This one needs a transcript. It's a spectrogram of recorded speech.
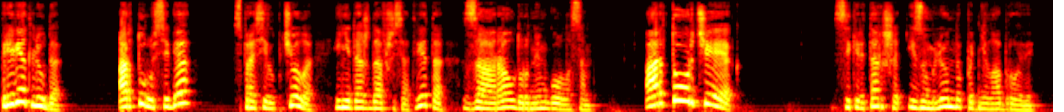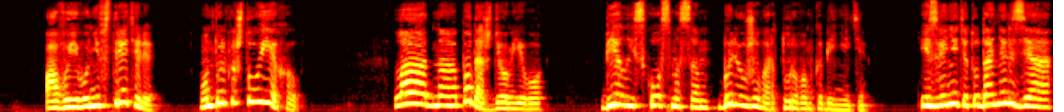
«Привет, Люда! Артур у себя?» — спросил пчела и, не дождавшись ответа, заорал дурным голосом. «Артурчик!» Секретарша изумленно подняла брови. «А вы его не встретили? Он только что уехал». «Ладно, подождем его». Белый с космосом были уже в Артуровом кабинете. «Извините, туда нельзя»,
